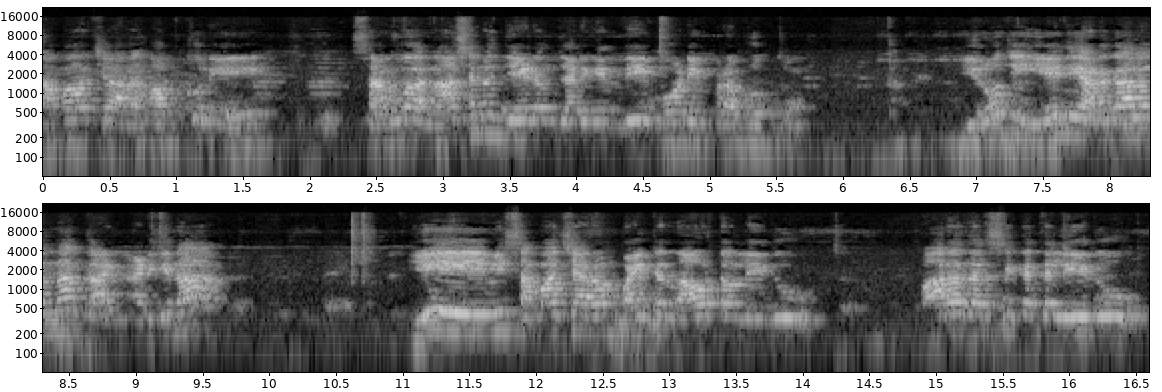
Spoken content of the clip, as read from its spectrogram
సమాచార హక్కుని సర్వనాశనం చేయడం జరిగింది మోడీ ప్రభుత్వం. ఈరోజు ఏది అడగాలన్నా కా- అడిగినా ఏమి సమాచారం బయట రావటం లేదు. పారదర్శకత లేదు.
